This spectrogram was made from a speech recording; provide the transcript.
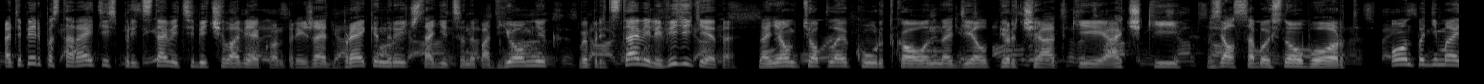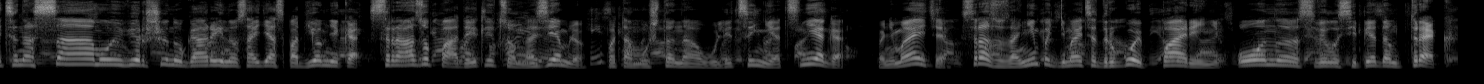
А теперь постарайтесь представить себе человека. Он приезжает в Брэкенридж, садится на подъемник. Вы представили? Видите это? На нем теплая куртка, он надел перчатки, очки, взял с собой сноуборд. Он поднимается на самую вершину горы, но сойдя с подъемника, сразу падает лицом на землю, потому что на улице нет снега. Понимаете? Сразу за ним поднимается другой парень. Он с велосипедом трек.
